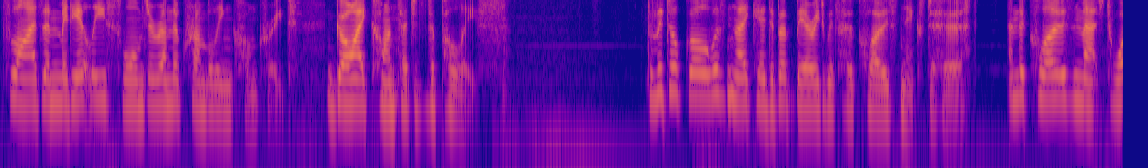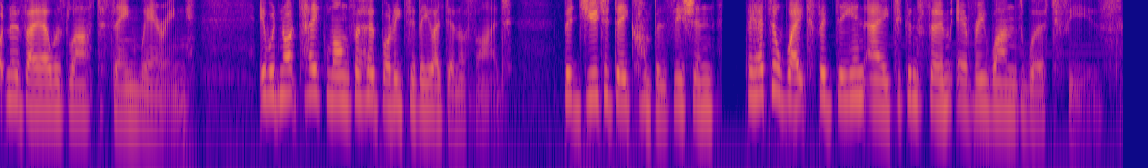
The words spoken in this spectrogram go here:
Flies immediately swarmed around the crumbling concrete. Guy contacted the police. The little girl was naked but buried with her clothes next to her and the clothes matched what Nevaeh was last seen wearing. It would not take long for her body to be identified, but due to decomposition, they had to wait for DNA to confirm everyone's worst fears.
